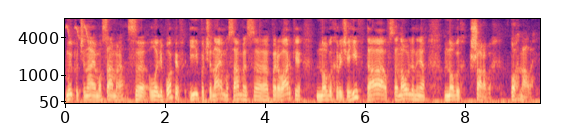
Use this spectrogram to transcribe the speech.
ми починаємо саме з лоліпопів і починаємо саме з е, переварки нових речагів та встановлення нових шарових. Погнали!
